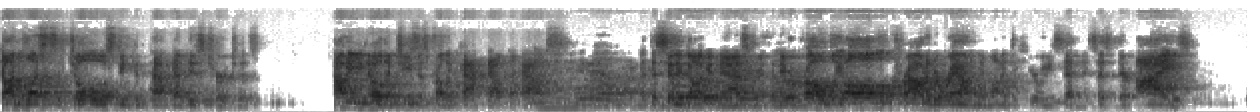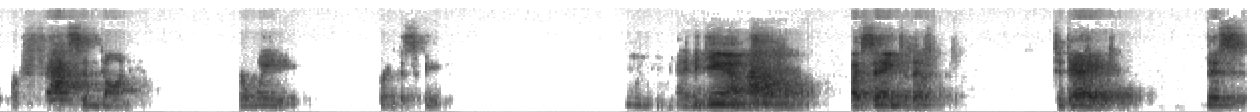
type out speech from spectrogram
God bless us if Joel Osteen can pack out his churches, how many of you know that Jesus probably packed out the house at the synagogue in Nazareth? And they were probably all crowded around and they wanted to hear what he said. And it says their eyes were fastened on him. They're waiting for him to speak. And he began by saying to them, Today, this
